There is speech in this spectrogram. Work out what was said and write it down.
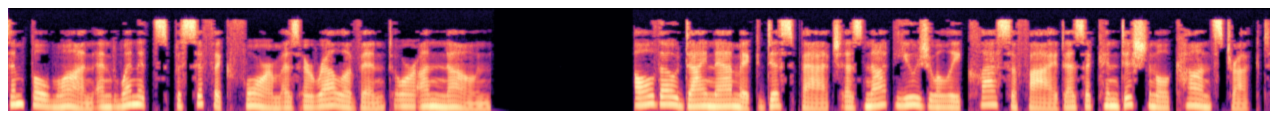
simple one and when its specific form is irrelevant or unknown. Although dynamic dispatch is not usually classified as a conditional construct,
